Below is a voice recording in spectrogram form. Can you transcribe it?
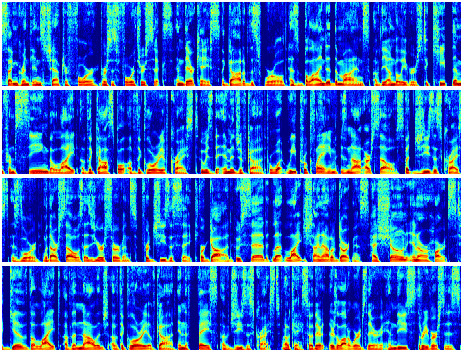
2 Corinthians chapter 4 verses 4 through 6. In their case, the God of this world has blinded the minds of the unbelievers to keep them from seeing the light of the gospel of the glory of Christ, who is the image of God. For what we proclaim is not ourselves, but Jesus Christ as Lord, with ourselves as your servants for Jesus' sake. For God, who said, "Let light shine out of darkness," has shone in our hearts to give the light of the knowledge of the glory of God in the face of Jesus Christ. Okay, so there, there's a lot of words there in these three verses,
